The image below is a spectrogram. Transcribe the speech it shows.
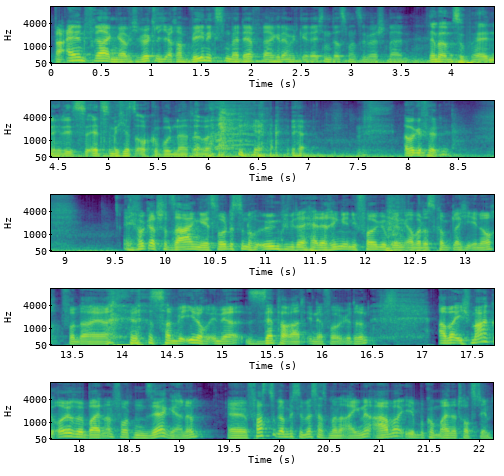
Bei allen Fragen habe ich wirklich auch am wenigsten bei der Frage damit gerechnet, dass man es überschneiden. ja, beim Superhelden hätte es hätte es mich jetzt auch gewundert, aber, ja, ja. aber gefällt mir. Ich wollte gerade schon sagen, jetzt wolltest du noch irgendwie wieder Herr der Ringe in die Folge bringen, aber das kommt gleich eh noch. Von daher, das haben wir eh noch in der separat in der Folge drin. Aber ich mag eure beiden Antworten sehr gerne. Äh, fast sogar ein bisschen besser als meine eigene, aber ihr bekommt meine trotzdem.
